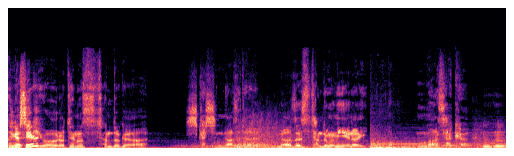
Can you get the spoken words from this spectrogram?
Did you guys see her? 新手のスタンドかしかしなぜだなぜスタンドが見えないままさか Mm-hmm. こ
